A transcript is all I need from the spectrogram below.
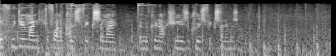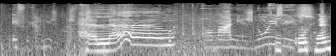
if we do manage to find a crucifix somehow, then we can actually use a crucifix on him as well. If we can use a crucifix. Hello. Oh man, these noises. Or ten.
